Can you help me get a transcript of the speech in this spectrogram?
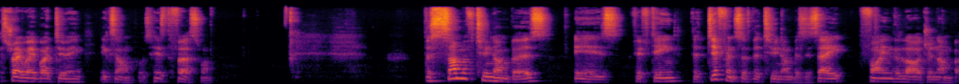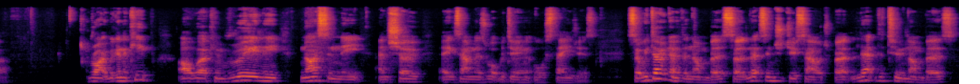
straight away by doing examples. Here's the first one. The sum of two numbers is 15. The difference of the two numbers is 8. Find the larger number. Right, we're going to keep our working really nice and neat and show examiners what we're doing at all stages. So we don't know the numbers, so let's introduce algebra. Let the two numbers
